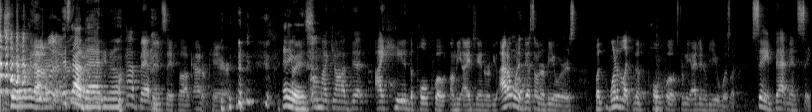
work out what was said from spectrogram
sure, whatever. Whatever. It's not bad, you know. Have Batman say fuck. I don't care. Anyways, oh my god, that I hated the poll quote on the IGN review. I don't want to diss on reviewers, but one of the like the poll quotes from the IGN review was like, "Saying Batman say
